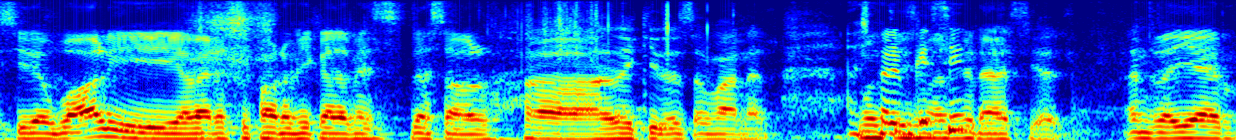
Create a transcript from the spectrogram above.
si Déu vol i a veure si fa una mica de més de sol uh, d'aquí dues setmanes. Esperem que Moltíssimes sí. gràcies. Ens veiem.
